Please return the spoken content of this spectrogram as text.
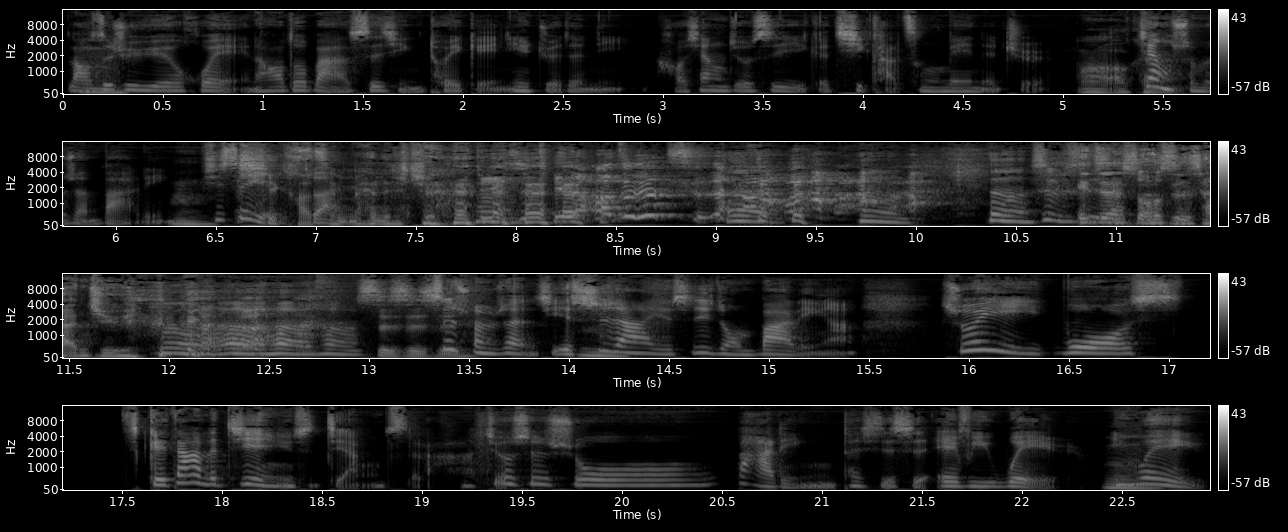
老是去约会，嗯、然后都把事情推给你，也觉得你好像就是一个气卡层 manager 啊，okay, 这样算不算霸凌？嗯、其实也算。manager，第一次听到这个词，嗯嗯，是不是？一直在收拾残局，嗯嗯嗯，是是是，这算不算？也是啊，也是一种霸凌啊。所以我。给大家的建议是这样子啦，就是说霸凌它其实是 everywhere，因为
